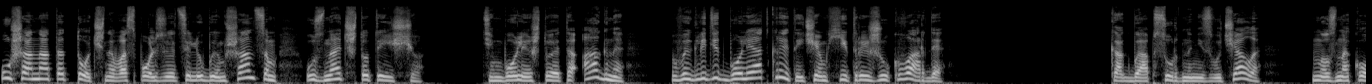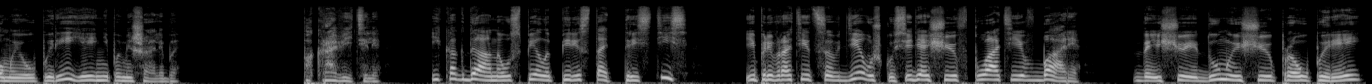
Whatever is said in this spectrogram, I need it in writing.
Уж она-то точно воспользуется любым шансом узнать что-то еще. Тем более, что эта Агне выглядит более открытой, чем хитрый жук Варде. Как бы абсурдно ни звучало, но знакомые упыри ей не помешали бы. Покровители. И когда она успела перестать трястись и превратиться в девушку, сидящую в платье в баре, да еще и думающую про упырей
